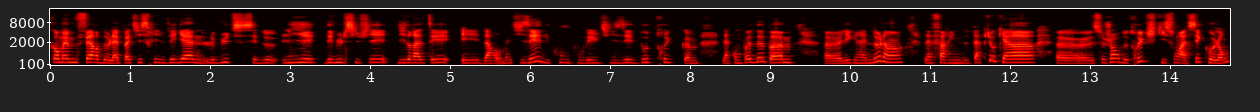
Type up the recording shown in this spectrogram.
quand même faire de la pâtisserie végane? Le but c'est de lier, d'émulsifier, d'hydrater et d'aromatiser. Du coup vous pouvez utiliser d'autres trucs comme la compote de pommes, les graines de lin, la farine de tapioca. Ce genre de trucs qui sont assez collants.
